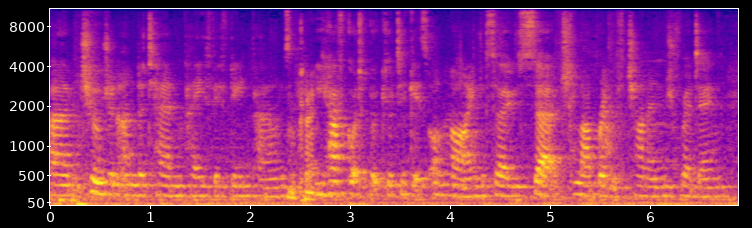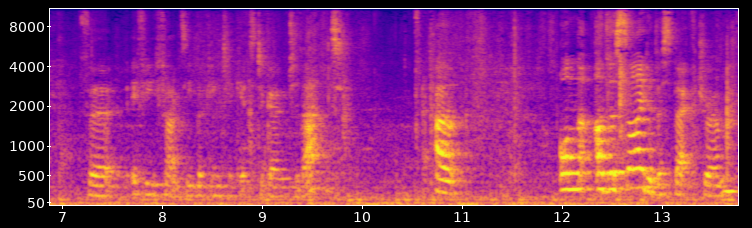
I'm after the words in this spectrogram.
Um, children under ten pay fifteen pounds. Okay. You have got to book your tickets online, so search Labyrinth Challenge Reading for if you fancy booking tickets to go to that. Uh, on the other side of the spectrum,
